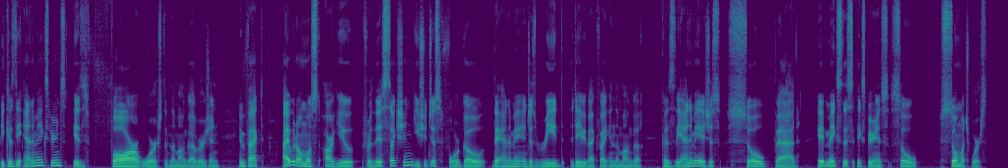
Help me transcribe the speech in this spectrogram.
because the anime experience is far worse than the manga version. In fact, I would almost argue for this section, you should just forego the anime and just read the Davy Back fight in the manga because the anime is just so bad. It makes this experience so so much worse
